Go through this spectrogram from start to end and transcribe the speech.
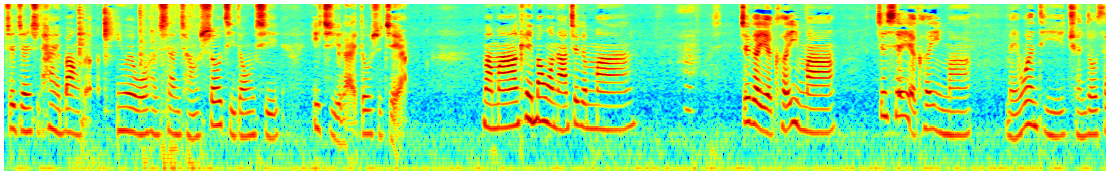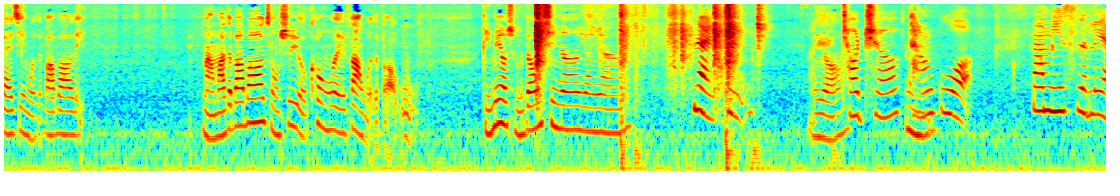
这真是太棒了，因为我很擅长收集东西，一直以来都是这样。妈妈，可以帮我拿这个吗？这个也可以吗？这些也可以吗？没问题，全都塞进我的包包里。妈妈的包包总是有空位放我的宝物，里面有什么东西呢？洋洋，内裤、还有球球、糖果、猫咪饲料、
